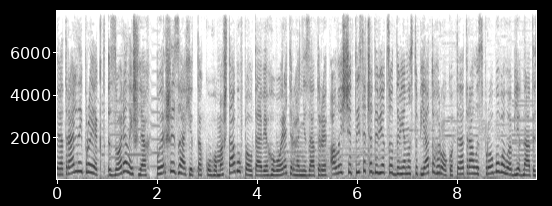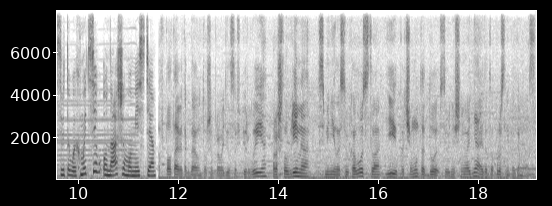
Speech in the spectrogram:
Театральний проєкт Зоряний шлях перший захід такого масштабу в Полтаві, говорять організатори. Але ще 1995 року театрали спробували об'єднати світових митців у нашому місті. В Полтаве тогда он тоже проводился впервые. Прошло время, сменилось руководство, и почему-то до сегодняшнего дня этот вопрос не поднимался.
